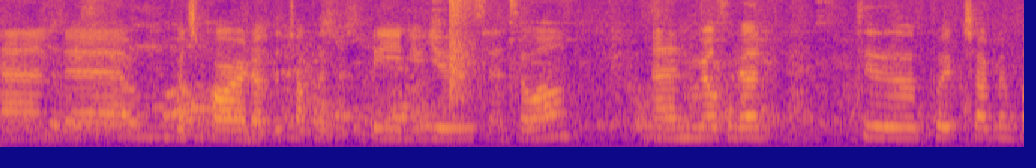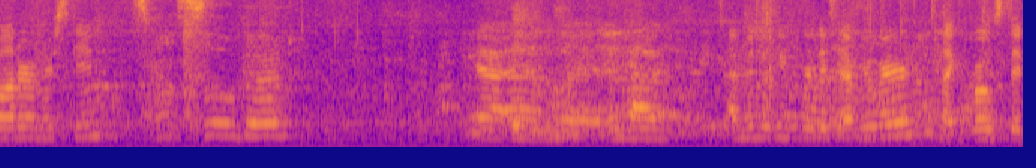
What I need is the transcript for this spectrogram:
and uh, which part of the chocolate bean you use and so on. And we also got to put chocolate butter on our skin. It smells so good. Yeah, and uh, they have. I've been looking for this everywhere, like roasted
